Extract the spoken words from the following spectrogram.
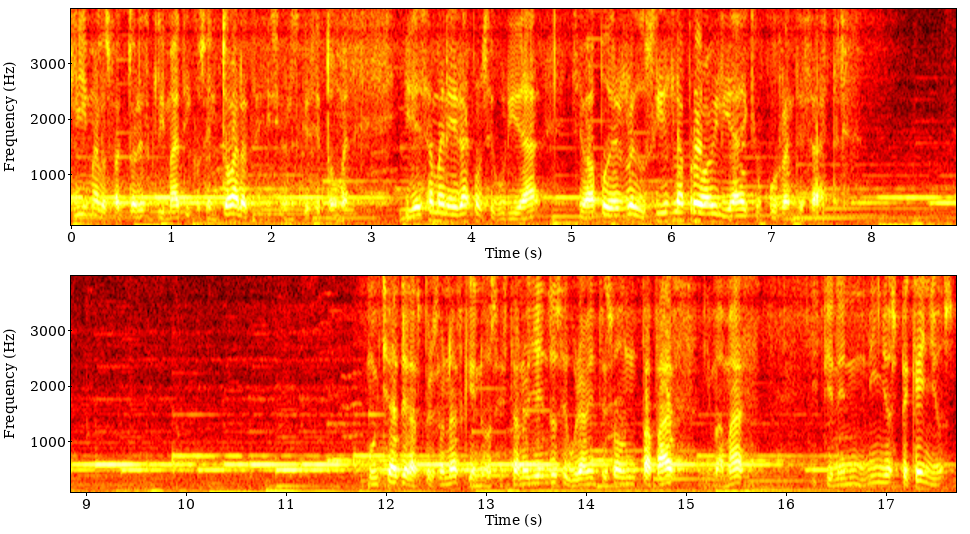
clima, los factores climáticos en todas las decisiones que se toman. Y de esa manera, con seguridad, va a poder reducir la probabilidad de que ocurran desastres. Muchas de las personas que nos están oyendo seguramente son papás y mamás y tienen niños pequeños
